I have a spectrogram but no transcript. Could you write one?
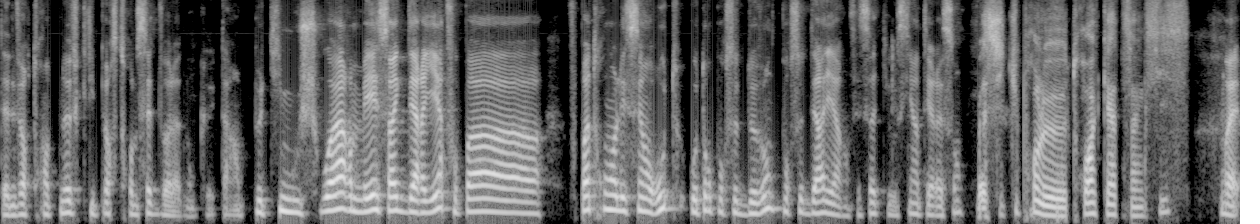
Denver 39, Clippers 37. Voilà, donc tu as un petit mouchoir. Mais c'est vrai que derrière, faut pas faut pas trop en laisser en route, autant pour ceux de devant que pour ceux de derrière. C'est ça qui est aussi intéressant. Bah, si tu prends le 3, 4, 5, 6, Ouais.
